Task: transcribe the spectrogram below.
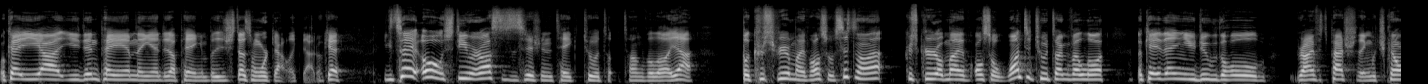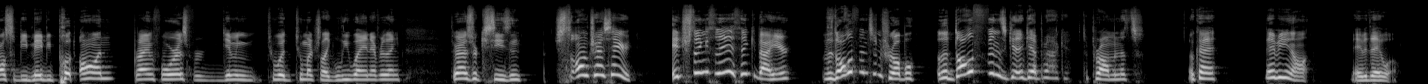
Okay, yeah, you didn't pay him, then you ended up paying him, but it just doesn't work out like that. Okay, you could say, oh, Stephen Ross's decision to take Tua Tagovailoa, yeah, but Chris Grier might have also insisted on that. Chris Grier might have also wanted Tua Tagovailoa. Okay, then you do the whole Ryan Fitzpatrick thing, which can also be maybe put on Brian Flores for giving Tua too much like leeway and everything throughout his rookie season. Just all I'm trying to say here. Interesting thing to think about here. The Dolphins in trouble. Are the Dolphins gonna get back to prominence? Okay, maybe not. Maybe they will.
